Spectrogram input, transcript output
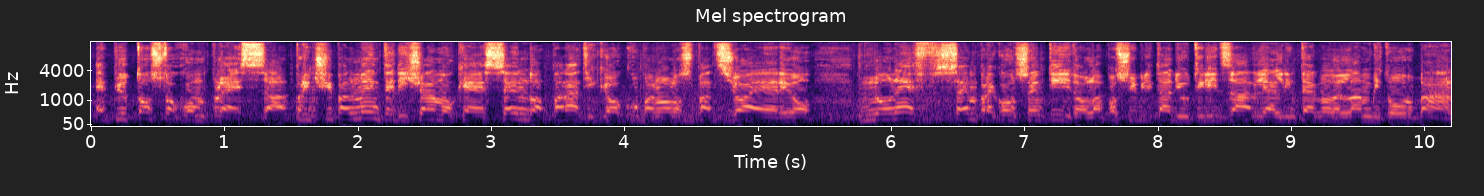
è piuttosto complessa. Principalmente diciamo che, essendo apparati che occupano lo spazio aereo, non è sempre consentito la possibilità di utilizzarli all'interno dell'ambito urbano.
